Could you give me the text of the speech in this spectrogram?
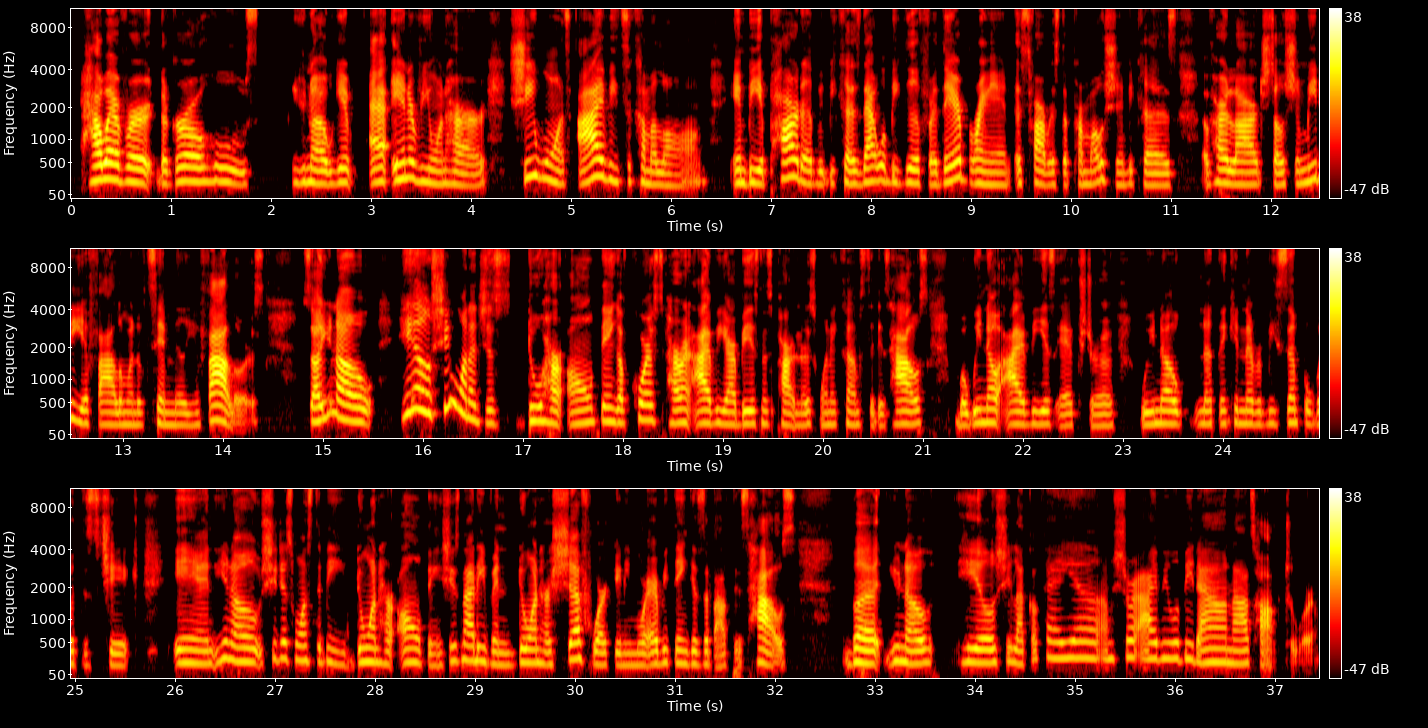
However, the girl who's you know, get interviewing her, she wants Ivy to come along and be a part of it because that would be good for their brand as far as the promotion because of her large social media following of 10 million followers. So, you know, Hill, she want to just do her own thing. Of course, her and Ivy are business partners when it comes to this house, but we know Ivy is extra. We know nothing can never be simple with this chick. And, you know, she just wants to be doing her own thing. She's not even doing her chef work anymore. Everything is about this house. But, you know, Hill, she like, okay, yeah, I'm sure Ivy will be down. I'll talk to her.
